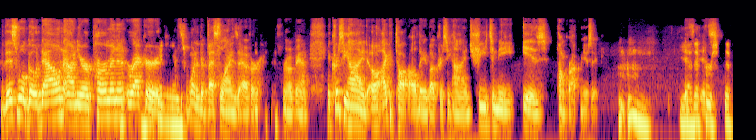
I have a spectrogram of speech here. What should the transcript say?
This will go down on your permanent record. It's one of the best lines ever from a band. And Chrissie Hynde. Oh, I could talk all day about Chrissie Hynde. She to me is punk rock music. yeah, It's- that it's- first that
